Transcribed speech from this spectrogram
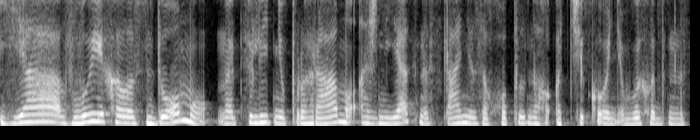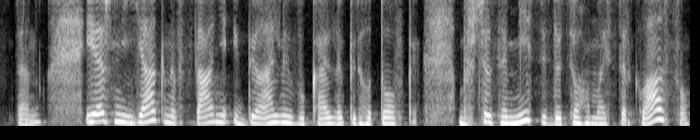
я виїхала з дому на цю літню програму аж ніяк не в стані захопленого очікування виходу на сцену. І аж ніяк не в стані ідеальної вокальної підготовки. Бо ще за місяць до цього майстер-класу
